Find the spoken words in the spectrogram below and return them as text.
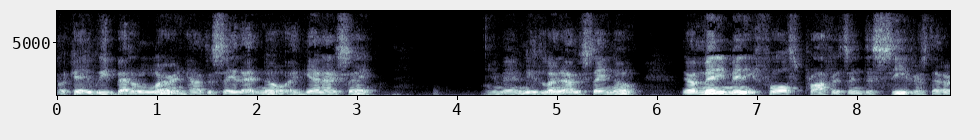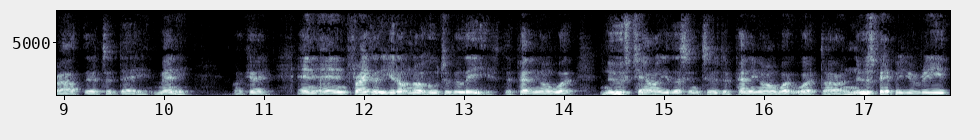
okay, we better learn how to say that no. Again, I say. Amen. We need to learn how to say no. There are many, many false prophets and deceivers that are out there today. Many. Okay? And and frankly, you don't know who to believe, depending on what news channel you listen to, depending on what, what uh, newspaper you read,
